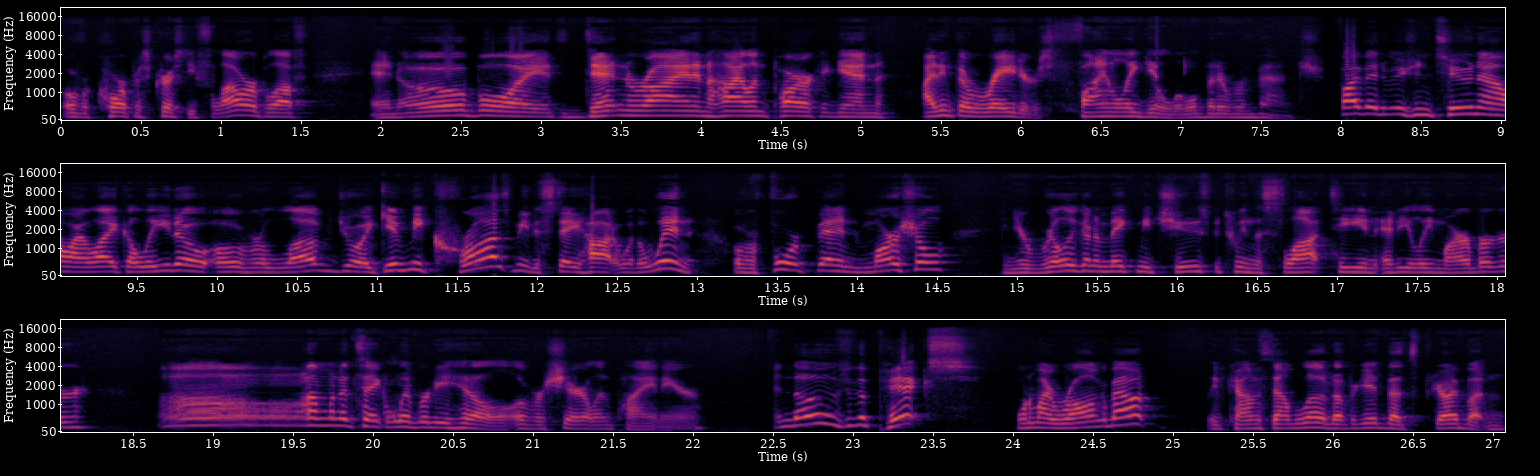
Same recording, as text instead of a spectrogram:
over Corpus Christi Flour Bluff. And oh boy, it's Denton Ryan and Highland Park again. I think the Raiders finally get a little bit of revenge. 5A Division 2 now, I like Aledo over Lovejoy. Give me Crosby to stay hot with a win over Fort Bend Marshall. And you're really going to make me choose between the slot T and Eddie Lee Marburger? Oh, I'm going to take Liberty Hill over Sharyland Pioneer. And those are the picks. What am I wrong about? Leave comments down below. Don't forget that subscribe button.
